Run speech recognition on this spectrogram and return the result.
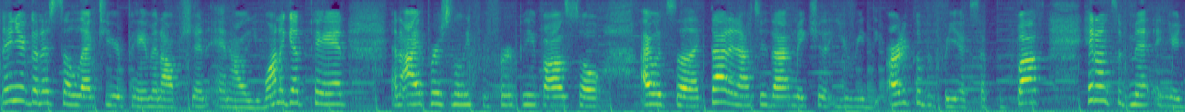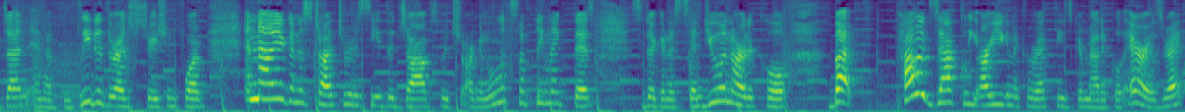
Then you're going to select your payment option and how you want to get paid. And I personally prefer PayPal, so I would select that. And after that, make sure that you read the article before you accept the box. Hit on submit, and you're done and have completed the registration form. And now you're going to start to receive the jobs, which are going to look something like this. So they're going to send you an article, but how exactly are you going to correct these grammatical errors, right?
